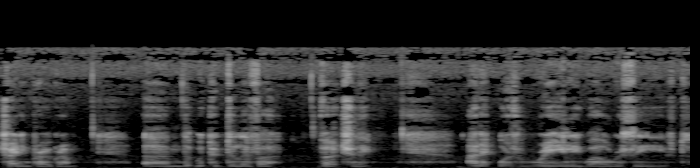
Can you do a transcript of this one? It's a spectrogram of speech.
training program um, that we could deliver virtually. And it was really well received.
